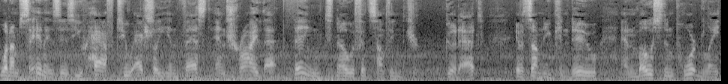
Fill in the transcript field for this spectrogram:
what I'm saying is, is you have to actually invest and try that thing to know if it's something that you're good at, if it's something you can do, and most importantly,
